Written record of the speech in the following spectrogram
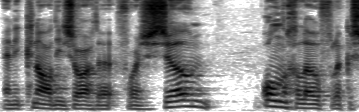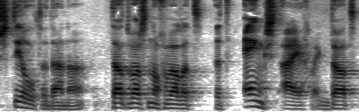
En die knal die zorgde voor zo'n ongelofelijke stilte daarna. Dat was nog wel het, het engst eigenlijk. Dat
